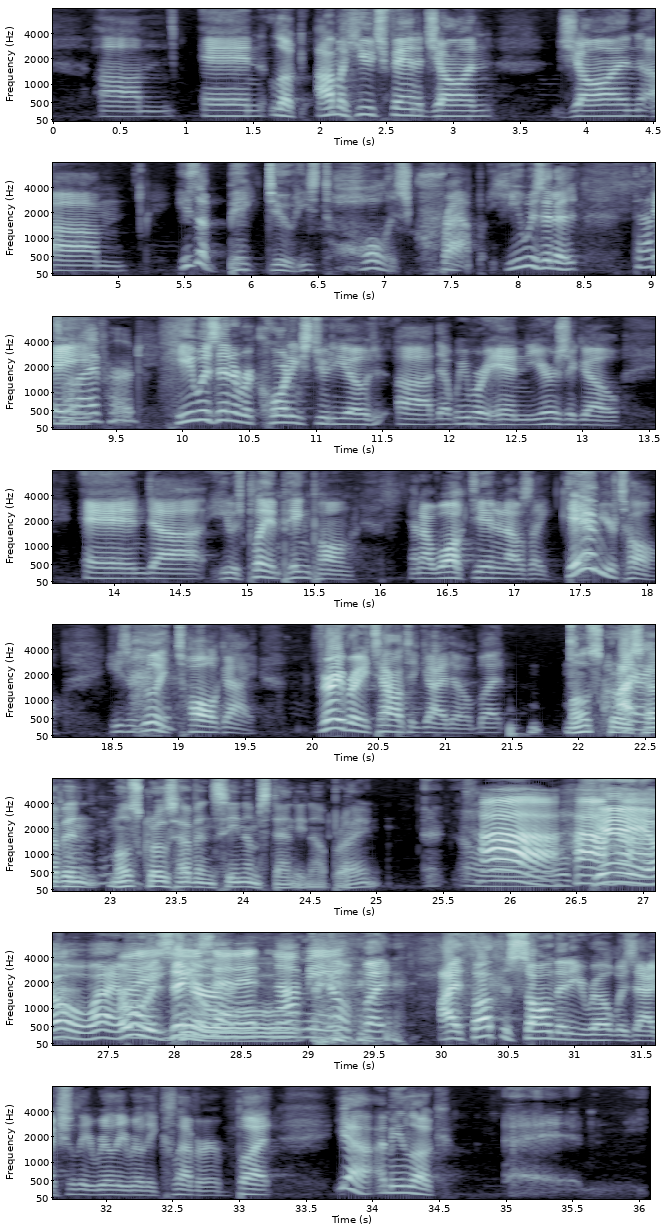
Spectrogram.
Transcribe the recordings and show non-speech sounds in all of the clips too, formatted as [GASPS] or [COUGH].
And look, I'm a huge fan of John. John, um, he's a big dude. He's tall as crap. He was in a That's a- what I've heard. he was in a recording studio uh, that we were in years ago, and uh, he was playing ping pong. And I walked in and I was like, "Damn, you're tall." He's a really [LAUGHS] tall guy, very very talented guy though. But Most crows Very haven't. talented. Most crows haven't seen him standing up, right? Ha, ha, okay, ha. oh why, oh I- a You zinger. said it, not me. no, but [LAUGHS] I thought the song that he wrote was actually really really clever. But yeah, I mean, look, uh,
